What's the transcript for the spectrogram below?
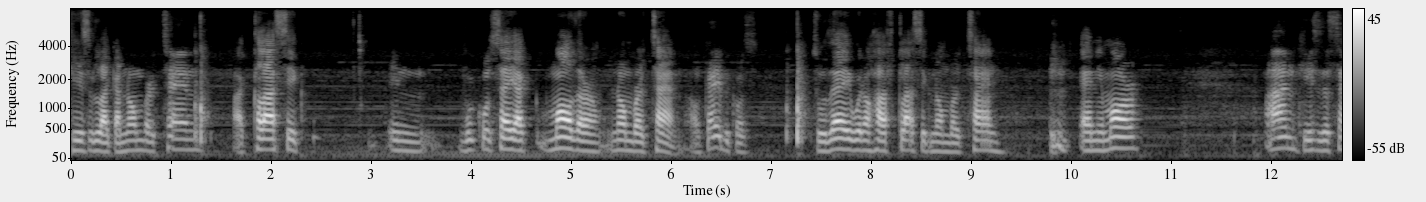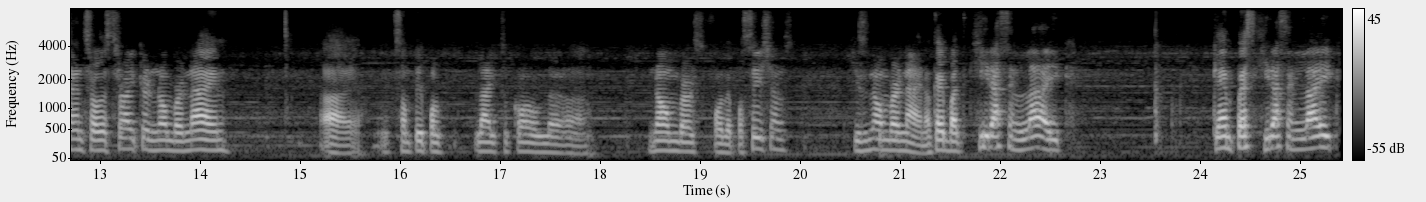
He's like a number 10, a classic, in we could say a modern number 10. Okay, because today we don't have classic number 10 anymore. And he's the central striker, number nine. Uh, some people like to call uh, numbers for the positions. He's number nine, okay? But he doesn't like Kempes. He doesn't like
